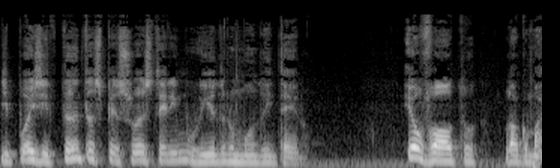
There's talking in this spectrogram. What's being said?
depois de tantas pessoas terem morrido no mundo inteiro. Eu volto logo mais.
